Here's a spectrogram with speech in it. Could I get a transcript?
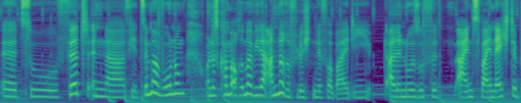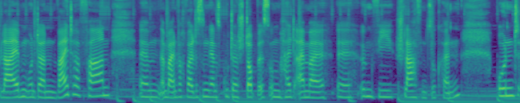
äh, zu viert in einer Vierzimmerwohnung und es kommen auch immer wieder andere Flüchtende vorbei, die alle nur so für ein, zwei Nächte bleiben und dann weiterfahren, ähm, aber einfach, weil das ein ganz guter Stopp ist, um halt einmal äh, irgendwie schlafen zu können. Und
